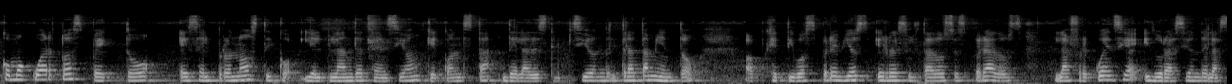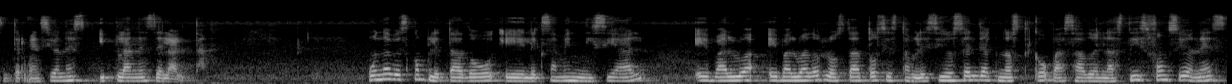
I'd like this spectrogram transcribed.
Como, cuarto aspecto es el pronóstico y el plan de atención que consta de la descripción del tratamiento, objetivos previos y resultados esperados, la frecuencia y duración de las intervenciones y planes del alta. Una vez completado el examen inicial, evaluados los datos y establecidos el diagnóstico basado en las disfunciones,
